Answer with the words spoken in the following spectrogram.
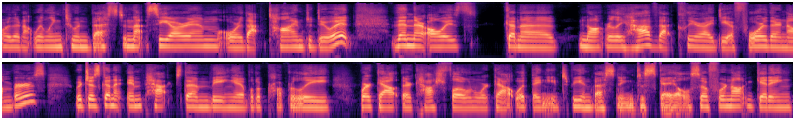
or they're not willing to invest in that CRM or that time to do it then they're always going to not really have that clear idea for their numbers, which is going to impact them being able to properly work out their cash flow and work out what they need to be investing to scale. So if we're not getting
